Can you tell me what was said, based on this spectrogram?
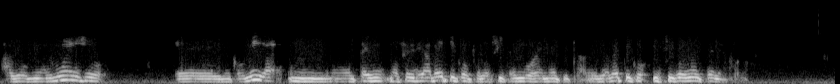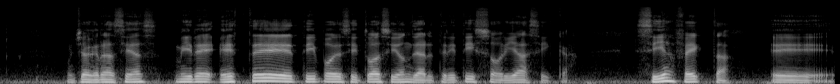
hago mi almuerzo, eh, mi comida? No, tengo, no soy diabético, pero sí tengo genética de diabético y sigo en el teléfono. Muchas gracias. Mire, este tipo de situación de artritis psoriásica sí afecta eh,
